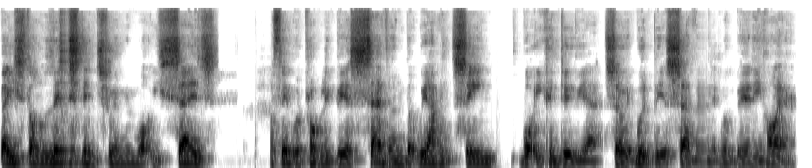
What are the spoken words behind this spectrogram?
based on listening to him and what he says, I think would probably be a seven. But we haven't seen what he can do yet, so it would be a seven. It wouldn't be any higher.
